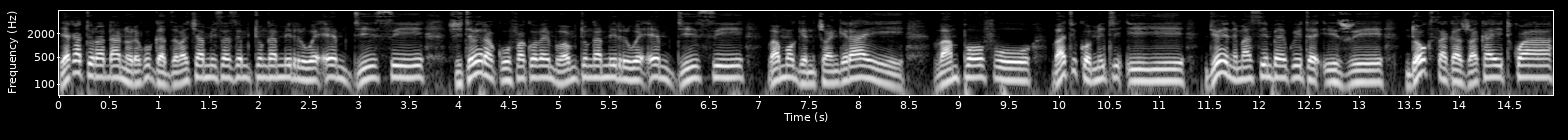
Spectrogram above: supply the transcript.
yakatora danho rekugadza vachamisa semutungamiriri wemdc zvichitevera kufa kwevaimbova mutungamiriri wemdc vamorgan tsvangirai. Vampofu vati komiti iyi ndiyo ine masimba ekuita izvi. Ndokusaka zvakaitwa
